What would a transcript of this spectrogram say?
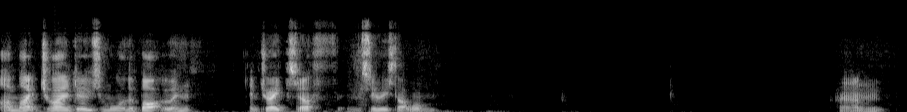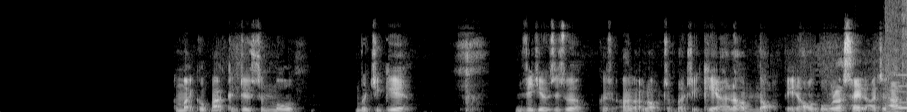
I might try and do some more of the bartering and trade stuff in the series that one Um, I might go back and do some more budget gear videos as well because I got lots of budget gear and I'm not being horrible when I say that. I just have.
